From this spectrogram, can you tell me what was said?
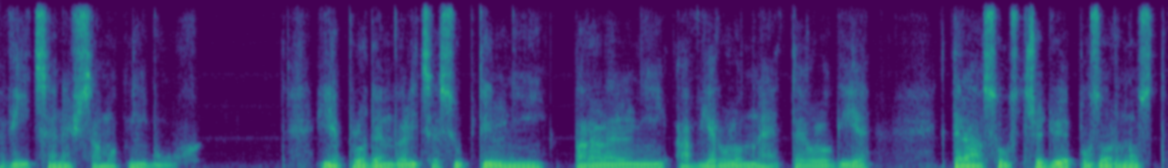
více než samotný Bůh. Je plodem velice subtilní, paralelní a věrolomné teologie, která soustředuje pozornost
